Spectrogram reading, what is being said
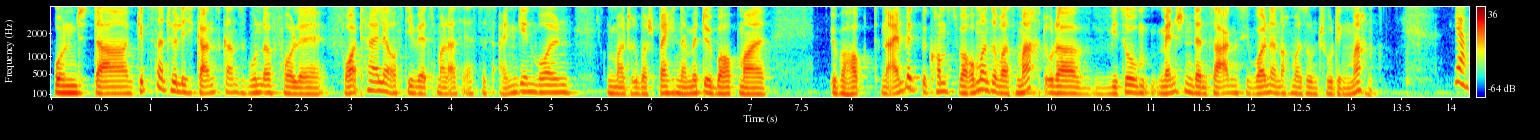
Und da gibt es natürlich ganz, ganz wundervolle Vorteile, auf die wir jetzt mal als erstes eingehen wollen und mal drüber sprechen, damit du überhaupt mal überhaupt einen Einblick bekommst, warum man sowas macht oder wieso Menschen denn sagen, sie wollen dann nochmal so ein Shooting machen. Ja,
